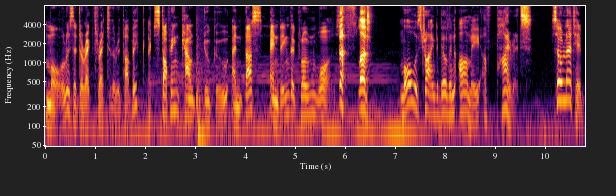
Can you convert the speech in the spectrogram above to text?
Maul is a direct threat to the Republic, stopping Count Dooku and thus ending the Clone Wars. The flood. Maul was trying to build an army of pirates. So let him.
